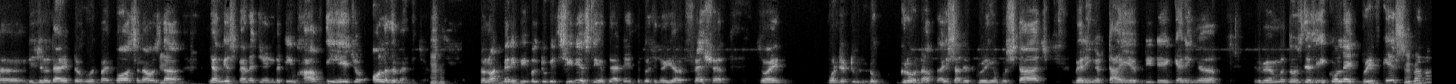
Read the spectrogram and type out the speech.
uh, regional director, who was my boss, and I was mm-hmm. the youngest manager in the team, half the age of all other managers. Mm-hmm. So not many people took it seriously at that age because you know you're a fresher. So I wanted to look grown up. I started growing a mustache, wearing a tie every day, carrying a remember those days Echolac briefcase, mm-hmm. remember?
